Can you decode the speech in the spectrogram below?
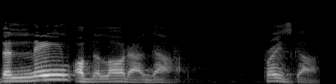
the name of the Lord our God. Praise God.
